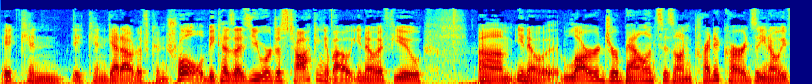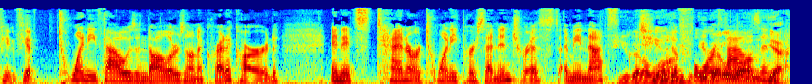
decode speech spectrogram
it can it can get out of control. Because as you were just talking about, you know, if you um, you know larger balances on credit cards, you know, if you, if you have twenty thousand dollars on a credit card. And it's ten or twenty percent interest. I mean, that's You got a two long- to four a thousand. yeah.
